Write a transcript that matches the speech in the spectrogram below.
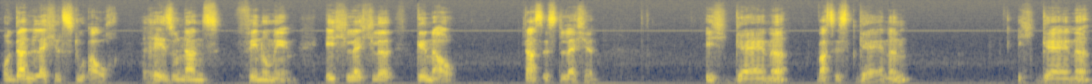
und dann lächelst du auch. Resonanzphänomen. Ich lächle, genau. Das ist Lächeln. Ich gähne. Was ist Gähnen? Ich gähne.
